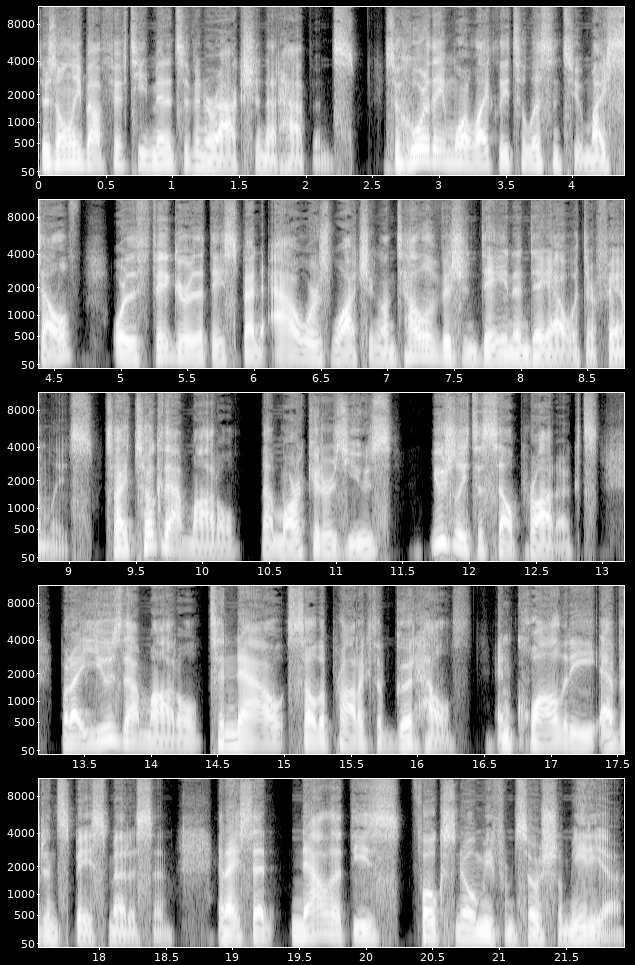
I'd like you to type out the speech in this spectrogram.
there's only about 15 minutes of interaction that happens. So who are they more likely to listen to, myself or the figure that they spend hours watching on television day in and day out with their families? So I took that model that marketers use usually to sell products, but I use that model to now sell the product of good health and quality evidence-based medicine. And I said, now that these folks know me from social media,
